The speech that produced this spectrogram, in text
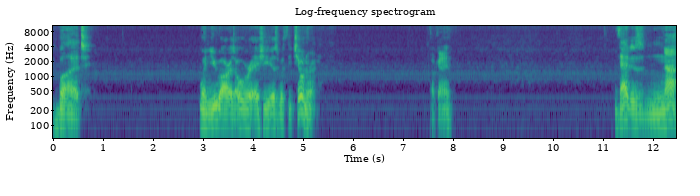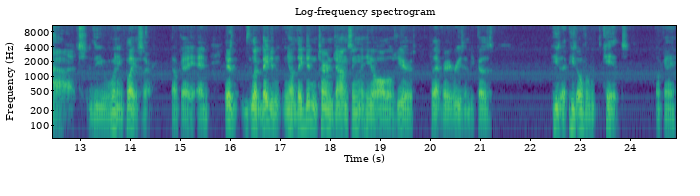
But when you are as over as she is with the children, Okay. That is not the winning play, sir. Okay. And there's look, they didn't you know, they didn't turn John Cena heel all those years for that very reason, because he's he's over with kids. Okay.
